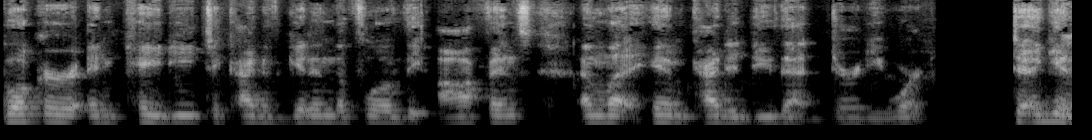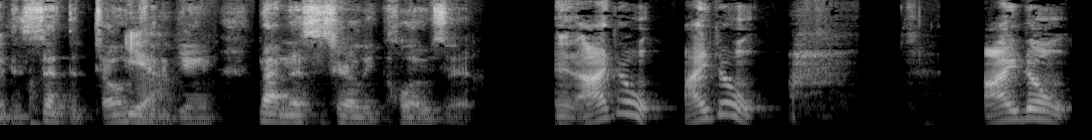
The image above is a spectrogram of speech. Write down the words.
Booker and KD to kind of get in the flow of the offense and let him kind of do that dirty work to again to set the tone yeah. for the game, not necessarily close it. And I don't, I don't, I don't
